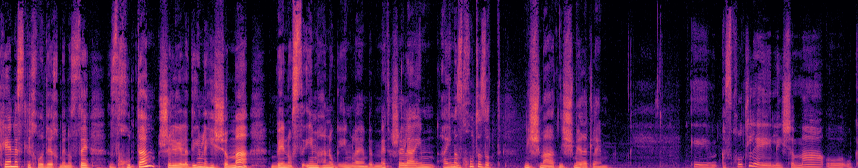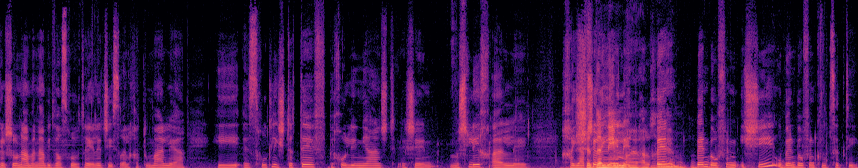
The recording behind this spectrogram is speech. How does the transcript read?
כנס לכבודך בנושא זכותם של ילדים להישמע בנושאים הנוגעים להם. ובאמת השאלה, האם, האם הזכות הזאת נשמעת, נשמרת להם? אמ, הזכות להישמע, או, או כלשון האמנה בדבר זכויות הילד שישראל חתומה עליה, היא זכות להשתתף בכל עניין שמשליך על אה, חייו של הילד. על בין, בין באופן אישי ובין באופן קבוצתי.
